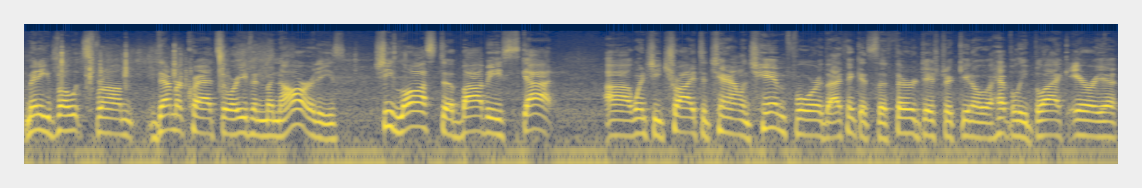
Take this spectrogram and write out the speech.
many votes from Democrats or even minorities. She lost to Bobby Scott uh, when she tried to challenge him for, the, I think it's the third district, you know, a heavily black area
